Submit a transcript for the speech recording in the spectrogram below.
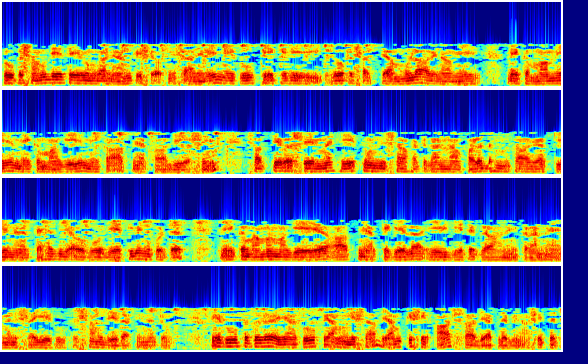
රූප සංදේ තේරුම් ගන්න නම් කිසිවක් නිසා නෙවෙයි මේ රූපයේ කෙරෙහි ලෝක සත්‍ය මුලා වෙනවා. මේ මේක මමය මේක මගේ මේක ආත්මයක් ආදී වශයෙන් සත්‍ය වශයෙන්ම හේතුන් නිසා හටගන්නා ඵල ධර්මතාවයක් කියන පැහැදිලි අවබෝධය ඇති වෙනකොට මේක මම මගේ ආත්මයක් කියලා ඒ විදිහට ග්‍රහණය කරන්න එම නිසා ඒ රූප සමුදය දකින්නට ඕන. ඒ රූප තුළ යම් රූපයන් නිසා යම් කිසි ආස්වාදයක් ලැබෙනවා සිතට.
